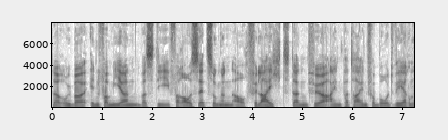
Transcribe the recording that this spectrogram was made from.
darüber informieren, was die Voraussetzungen auch vielleicht dann für ein Parteienverbot wären.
